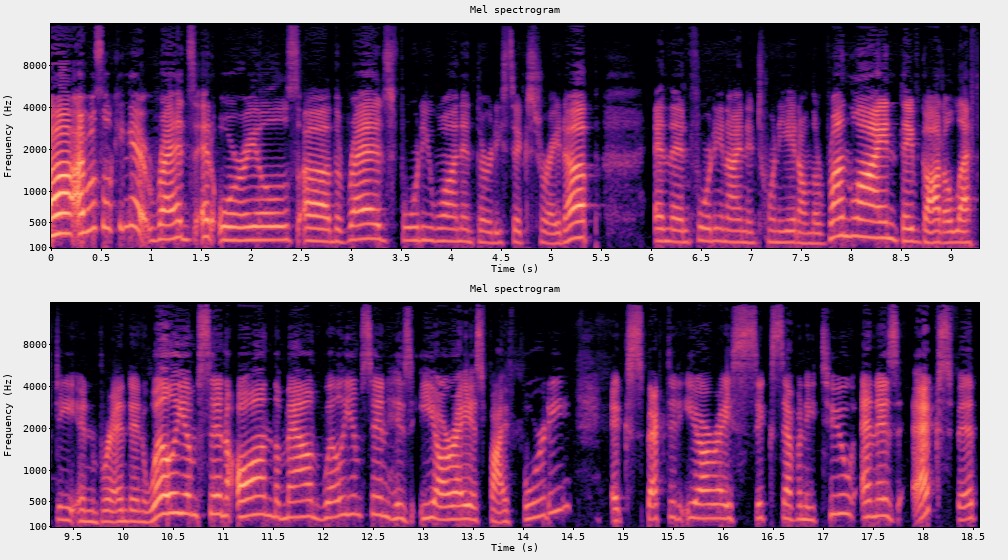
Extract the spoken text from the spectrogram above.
Uh, I was looking at Reds at Orioles. Uh, the Reds 41 and 36 straight up, and then 49 and 28 on the run line. They've got a lefty in Brandon Williamson on the mound. Williamson, his ERA is 540, expected ERA 672, and his xFIP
